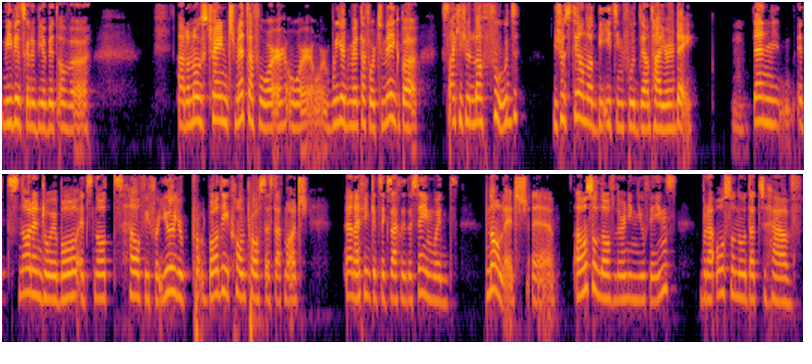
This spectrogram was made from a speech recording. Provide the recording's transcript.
maybe it's going to be a bit of a I don't know strange metaphor or or weird metaphor to make, but it's like if you love food, you should still not be eating food the entire day. Mm. Then it's not enjoyable. It's not healthy for you. Your body can't process that much. And I think it's exactly the same with knowledge. Uh, I also love learning new things, but I also know that to have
